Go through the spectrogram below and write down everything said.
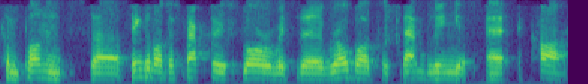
components. Uh, think about the factory floor with the robots assembling a, a car.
